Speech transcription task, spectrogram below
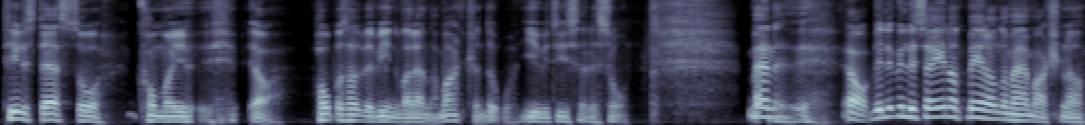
Tills dess så kommer man ju, ja, hoppas att vi vinner varenda match ändå. Givetvis är det så. Men eh, ja, vill, vill du säga något mer om de här matcherna?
